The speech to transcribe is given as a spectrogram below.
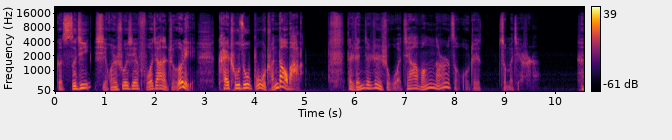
个司机，喜欢说些佛家的哲理，开出租不误传道罢了。但人家认识我家，往哪儿走？这怎么解释呢？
